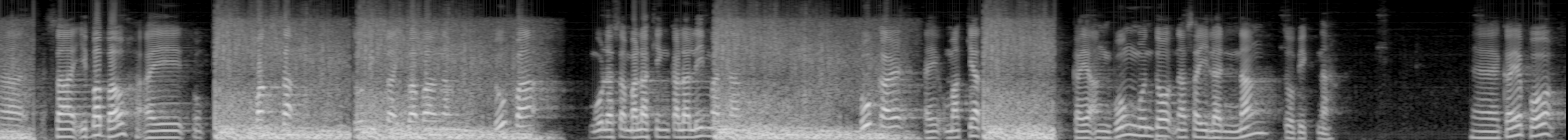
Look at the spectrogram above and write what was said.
ah, sa ibabaw ay bangsak. Yung tubig sa ibabaw ng lupa mula sa malaking kalaliman ng bukar ay umakyat. Kaya ang buong mundo nasa ilalim ng tubig na. Eh, kaya po,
